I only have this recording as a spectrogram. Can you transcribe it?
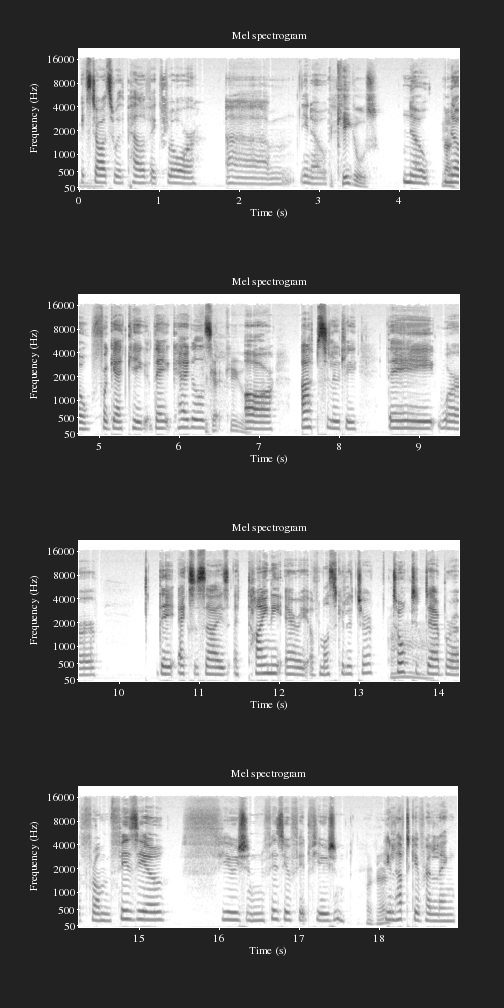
It starts with pelvic floor. Um, you know, The Kegels. no, no, forget Kegel. They Kegels Forget Kegels. are absolutely. They were. They exercise a tiny area of musculature. Talk Ah. to Deborah from Physio Fusion, Physio Fit Fusion. Okay. You'll have to give her a link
